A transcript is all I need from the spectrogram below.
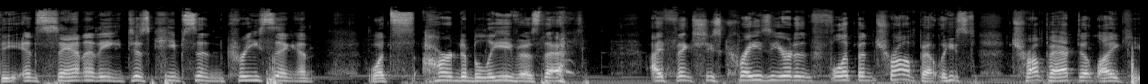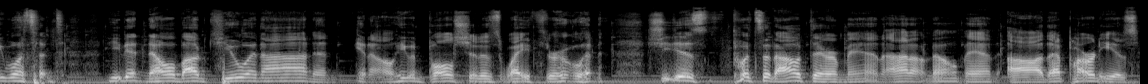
the insanity just keeps increasing. And what's hard to believe is that I think she's crazier than flipping Trump. At least Trump acted like he wasn't, he didn't know about QAnon and, you know, he would bullshit his way through. And she just puts it out there, man. I don't know, man. Uh, that party is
